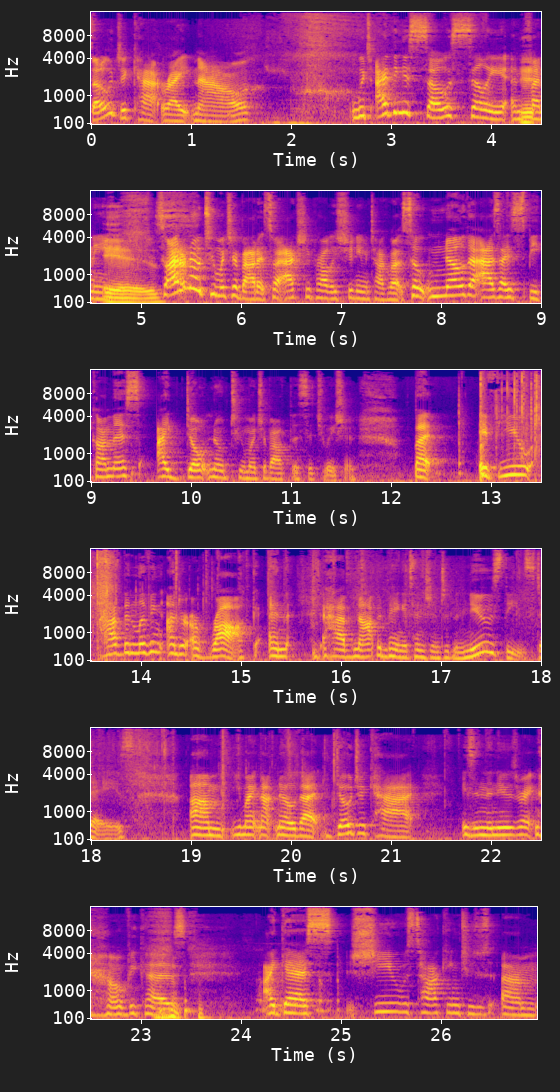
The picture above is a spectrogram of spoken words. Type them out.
Doja Cat right now. Which I think is so silly and It funny. is. So I don't know too much about it, so I actually probably shouldn't even talk about it. So know that as I speak on this, I don't know too much about this situation. But if you have been living under a rock and have not been paying attention to the news these days, um, you might not know that Doja Cat is in the news right now because I guess she was talking to um,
